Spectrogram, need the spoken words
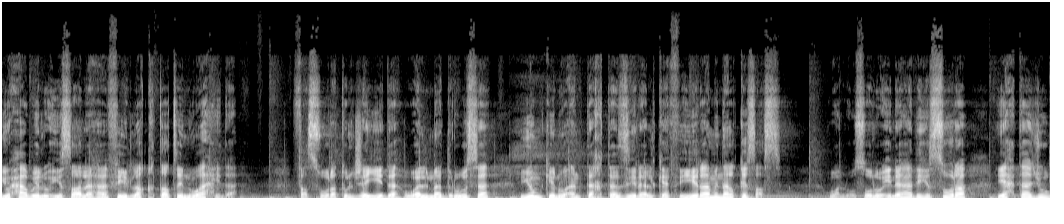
يحاول إيصالها في لقطة واحدة. فالصورة الجيدة والمدروسة يمكن أن تختزل الكثير من القصص. والوصول إلى هذه الصورة يحتاج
